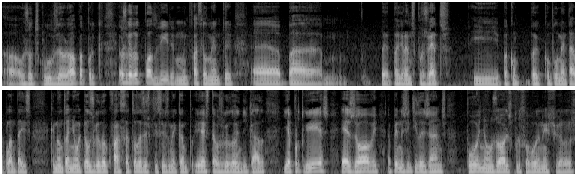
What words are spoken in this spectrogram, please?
aos outros clubes da Europa, porque é um jogador que pode vir muito facilmente uh, para, para, para, grandes projetos e para, para complementar plantéis que não tenham aquele jogador que faça todas as posições do meio campo. Este é o jogador indicado e é português, é jovem, apenas 22 anos. Ponham os olhos, por favor, nestes jogadores,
